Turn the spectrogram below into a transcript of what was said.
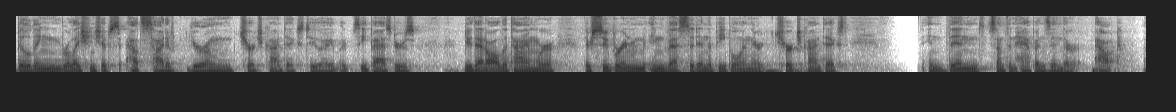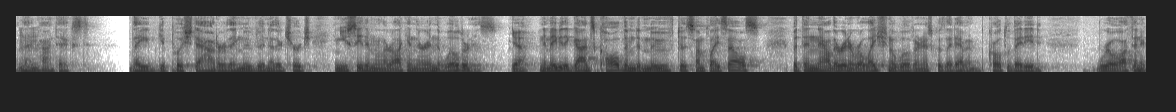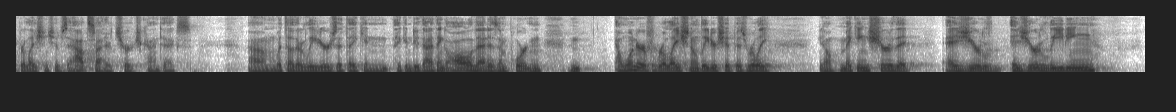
building relationships outside of your own church context too. I see pastors do that all the time where they're super in, invested in the people in their church context and then something happens and they're out of mm-hmm. that context. They get pushed out or they move to another church and you see them and they're like and they're in the wilderness. Yeah. You know, maybe the God's called them to move to someplace else, but then now they're in a relational wilderness because they haven't cultivated real authentic relationships outside of church contexts um, with other leaders that they can they can do that. I think all of that is important. I wonder if relational leadership is really, you know, making sure that as you're as you're leading,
